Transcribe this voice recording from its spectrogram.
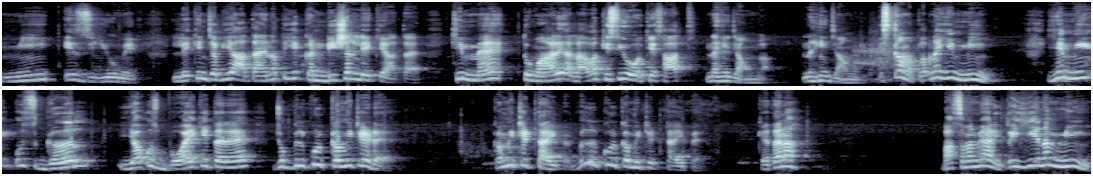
मी इज़ यू में। लेकिन जब ये आता है ना तो ये कंडीशन लेके आता है कि मैं तुम्हारे अलावा किसी और के साथ नहीं जाऊँगा, नहीं जाऊँगी। इसका मतलब ना ये मी ये मी उस गर्ल या उस बॉय की तरह जो बिल्कुल कमिटेड है। कमिटेड टाइप है, बिल्कुल कमिटेड टाइप है। कहता है ना बात समझ में आ रही? तो ये ना मी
